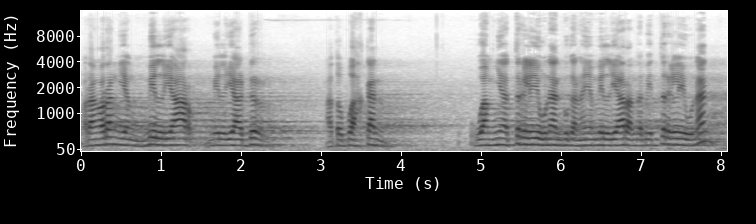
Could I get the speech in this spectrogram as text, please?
orang-orang yang miliar, miliarder atau bahkan uangnya triliunan bukan hanya miliaran tapi triliunan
